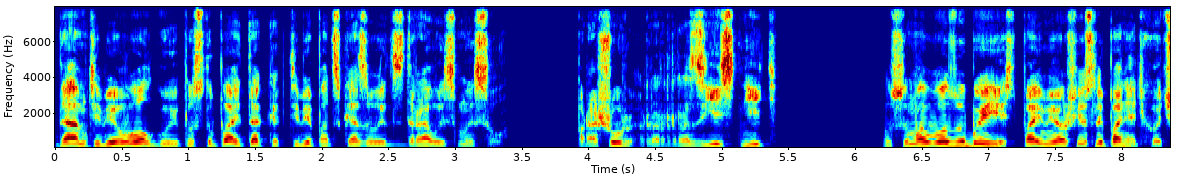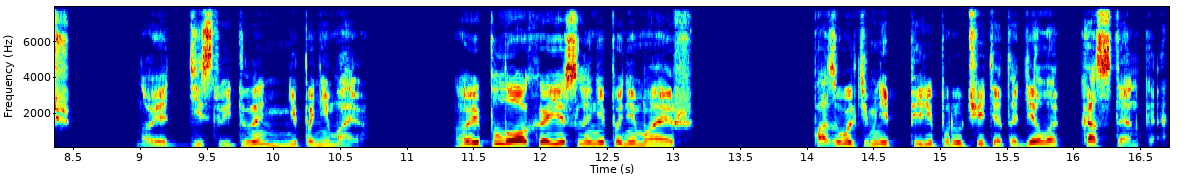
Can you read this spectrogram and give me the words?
Дам тебе Волгу и поступай так, как тебе подсказывает здравый смысл. Прошу разъяснить. У самого зубы есть, поймешь, если понять хочешь. Но я действительно не понимаю. Ну и плохо, если не понимаешь. Позвольте мне перепоручить это дело Костенко.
